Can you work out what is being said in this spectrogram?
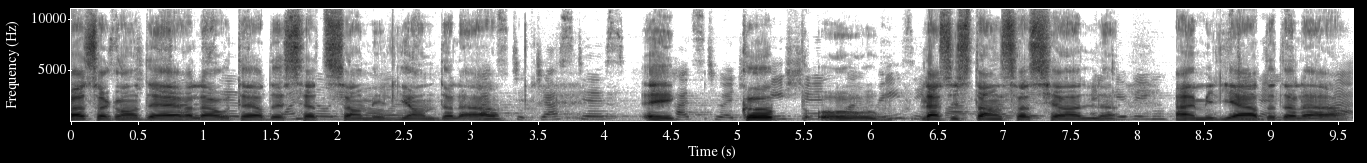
postsecondaire à la hauteur de 700 millions de dollars et coupe l'assistance sociale à un milliard de dollars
